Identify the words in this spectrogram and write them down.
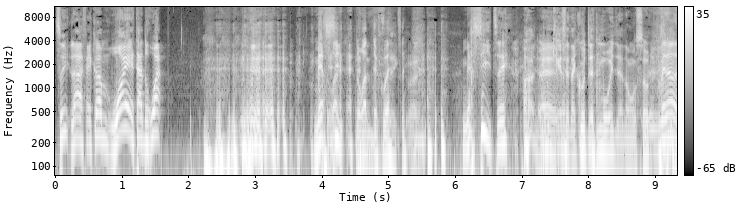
Tu sais, là, elle fait comme, ouais, elle est à droite. Merci. Droite, droite de quoi? tu sais? Merci, tu sais. Ah, Euh, Chris est à côté de moi, il annonce ça. Mais non,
